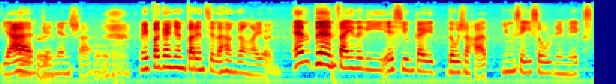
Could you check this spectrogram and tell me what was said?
Yan, Okay. ganyan siya. Okay. May paganyan pa rin sila hanggang ngayon. And then, finally, is yung kay Doja Cat, yung Say So remix.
